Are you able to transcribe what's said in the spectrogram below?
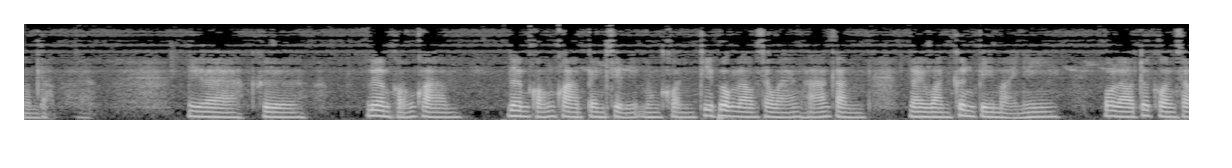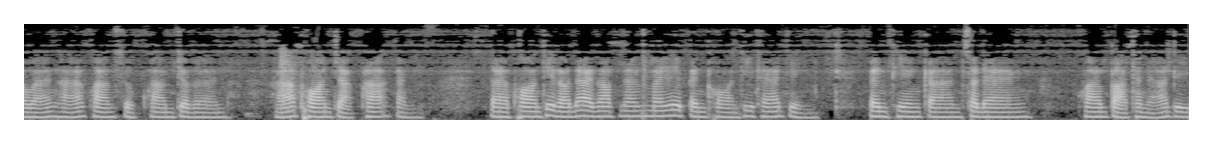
ลำดับ นี่แหละคือเรื่องของความเรื่องของความเป็นสิริมงคลที่พวกเราแสวงหากันในวันขึ้นปีใหม่นี้ พวกเราทุกคนแสวงหาความสุขความเจริญ หาพรจากพระกัน แต่พรที่เราได้รับนั้นไม่ได้เป็นพรที่แท้จริง เป็นเพียงการแสดงความปรารถนาดี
